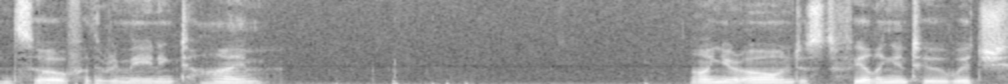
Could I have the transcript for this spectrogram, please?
And so, for the remaining time, on your own, just feeling into which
